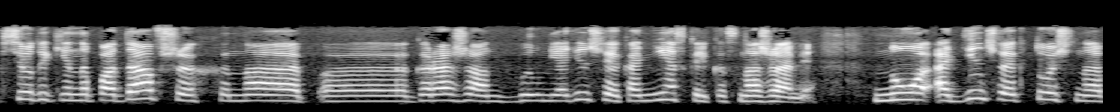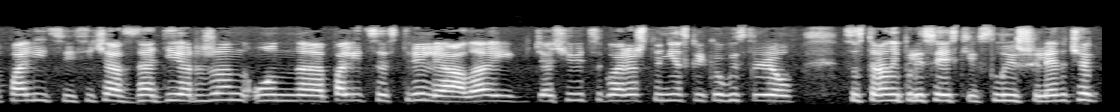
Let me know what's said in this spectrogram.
все-таки нападавших на э, горожан был не один человек, а несколько с ножами. Но один человек точно полиции сейчас задержан, он, э, полиция стреляла, и очевидцы говорят, что несколько выстрелов со стороны полицейских слышали. Этот человек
